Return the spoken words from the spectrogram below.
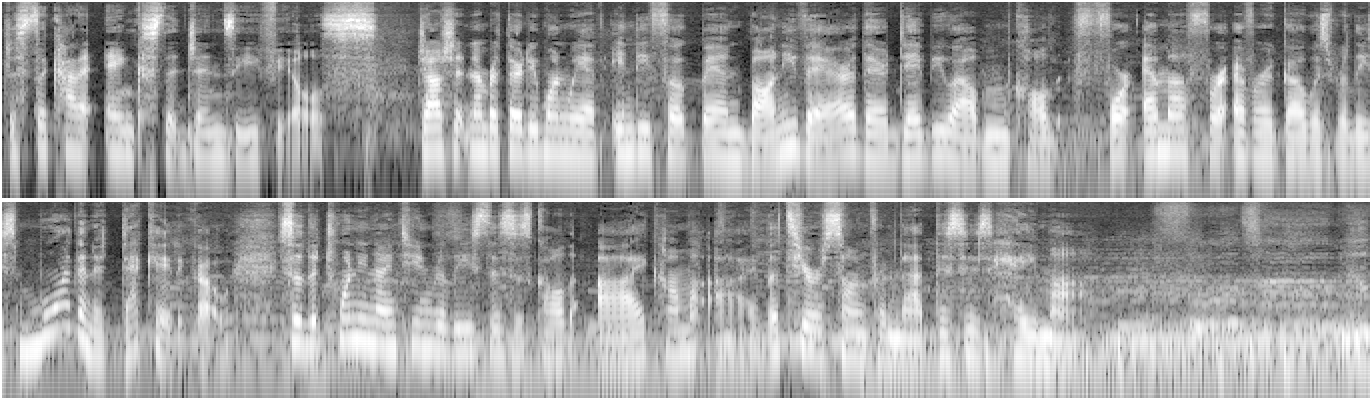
just the kind of angst that Gen Z feels. Josh, at number 31, we have indie folk band Bon Iver. Their debut album called For Emma Forever Ago was released more than a decade ago. So the 2019 release, this is called I, comma I. Let's hear a song from that. This is Hey Ma. You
